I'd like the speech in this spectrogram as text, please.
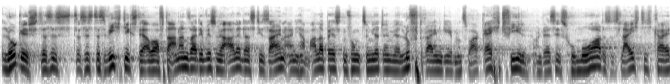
Logisch, das ist, das ist das Wichtigste. Aber auf der anderen Seite wissen wir alle, dass Design eigentlich am allerbesten funktioniert, wenn wir Luft reingeben. Und zwar recht viel. Und das ist Humor, das ist Leichtigkeit,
